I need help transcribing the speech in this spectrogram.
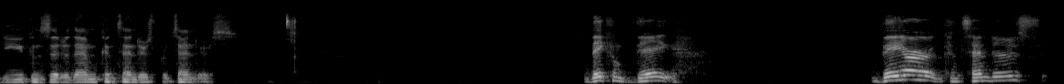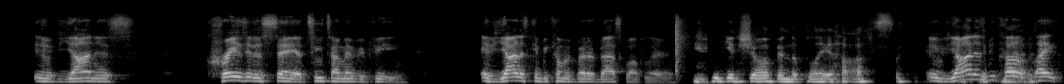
do you consider them contenders, pretenders? They can they they are contenders if Giannis, crazy to say, a two-time MVP, if Giannis can become a better basketball player, he can show up in the playoffs. If Giannis become like,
